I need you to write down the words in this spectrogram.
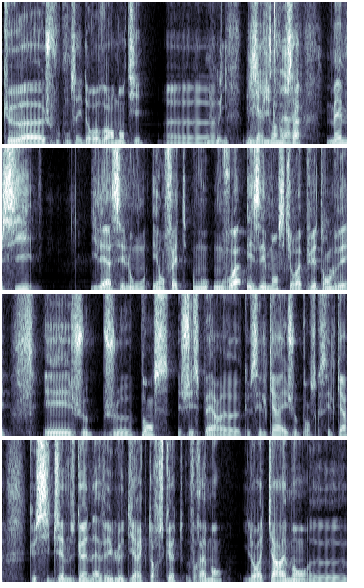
que je vous conseille de revoir en entier. Euh, Oui, j'y pour ça, même si il est assez long et en fait on, voit aisément ce qui aurait pu être enlevé. Et je, pense, j'espère euh, que c'est le cas et je pense que c'est le cas que si James Gunn avait eu le director's cut vraiment il aurait carrément euh,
